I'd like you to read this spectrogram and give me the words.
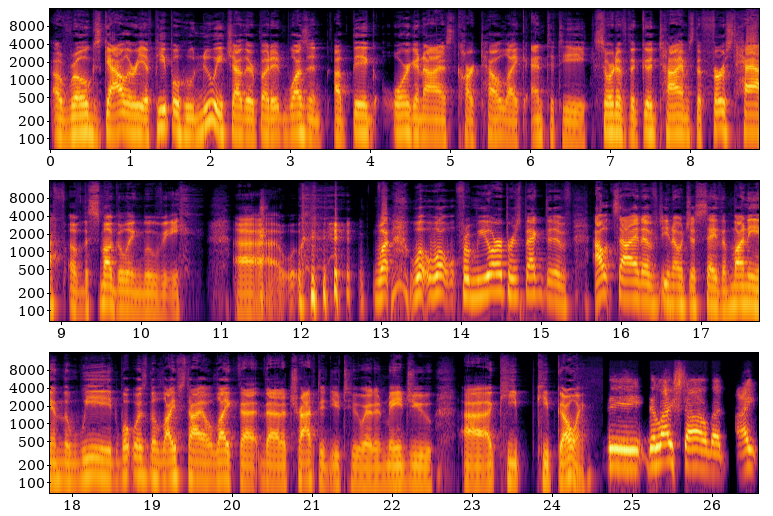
a rogues gallery of people who knew each other, but it wasn't a big organized cartel like entity. Sort of the good times, the first half of the smuggling movie. Uh, what, what, what, from your perspective, outside of, you know, just say the money and the weed, what was the lifestyle like that, that attracted you to it and made you, uh, keep, keep going? The, the lifestyle that I,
